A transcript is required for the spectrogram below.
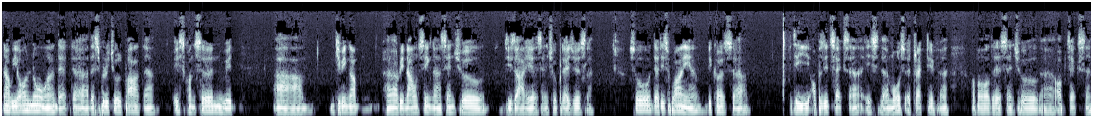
Now we all know uh, that uh, the spiritual path is concerned with um, giving up, renouncing sensual desire, sensual pleasures. So that is why, because the opposite sex uh, is the most attractive uh, of all the sensual uh, objects, uh,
